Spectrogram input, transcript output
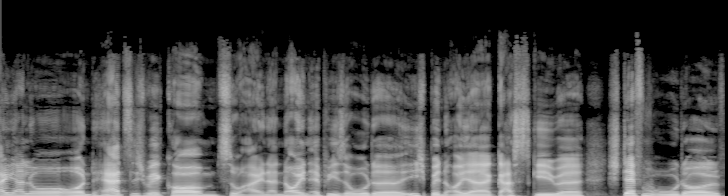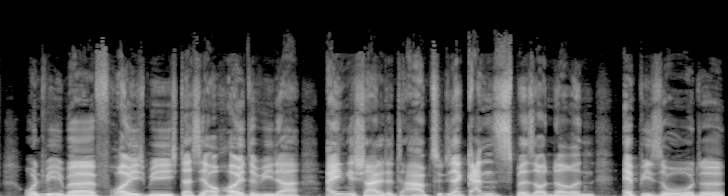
Hi, hallo und herzlich willkommen zu einer neuen Episode. Ich bin euer Gastgeber Steffen Rudolf und wie immer freue ich mich, dass ihr auch heute wieder eingeschaltet habt zu dieser ganz besonderen Episode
